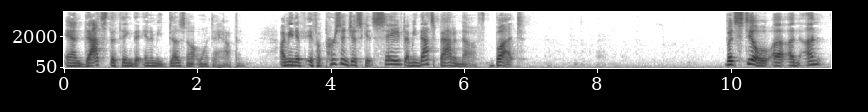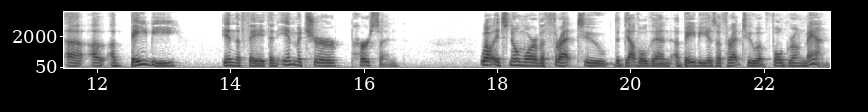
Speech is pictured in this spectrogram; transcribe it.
And that's the thing the enemy does not want to happen. I mean, if, if a person just gets saved, I mean, that's bad enough. But but still, uh, an un, uh, a, a baby in the faith, an immature person, well, it's no more of a threat to the devil than a baby is a threat to a full grown man.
